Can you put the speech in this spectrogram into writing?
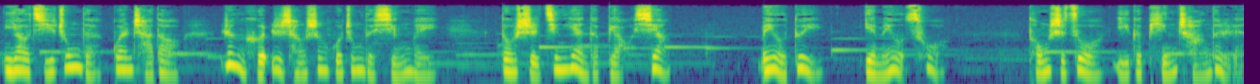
你要集中的观察到，任何日常生活中的行为，都是经验的表象，没有对，也没有错。同时做一个平常的人。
